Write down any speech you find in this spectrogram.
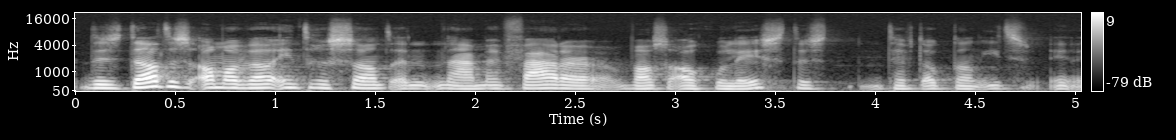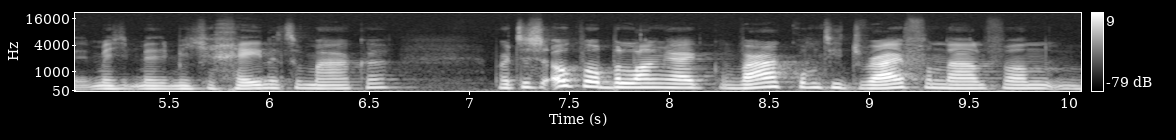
Dus dat is allemaal wel interessant. En nou, mijn vader was alcoholist, dus het heeft ook dan iets met, met, met je genen te maken. Maar het is ook wel belangrijk, waar komt die drive vandaan van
